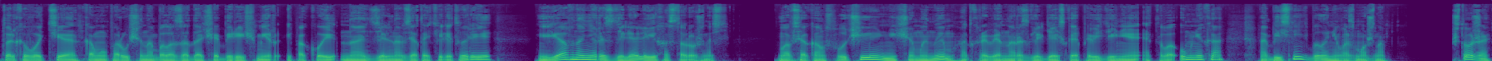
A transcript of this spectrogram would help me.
Только вот те, кому поручена была задача беречь мир и покой на отдельно взятой территории, явно не разделяли их осторожность. Во всяком случае, ничем иным откровенно разгильдяйское поведение этого умника объяснить было невозможно. Что же,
